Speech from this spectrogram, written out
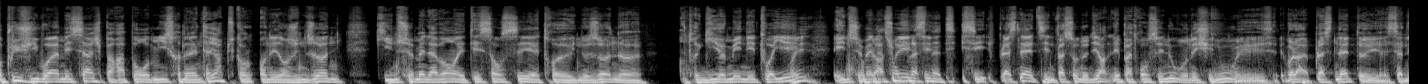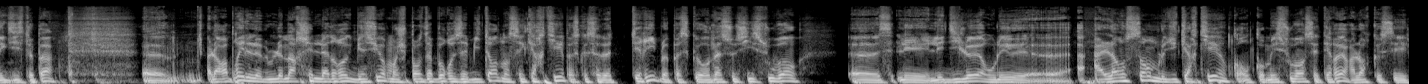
En plus, j'y vois un message par rapport au ministre de l'Intérieur, puisqu'on est dans une zone qui, une semaine avant, était censée être une zone euh, entre guillemets nettoyé oui. et une semaine après place nette. c'est place nette c'est une façon de dire les patrons c'est nous on est chez nous et voilà place nette ça n'existe pas euh, alors après le, le, marché de la drogue bien sûr moi je pense d'abord aux habitants dans ces quartiers parce que ça doit être terrible parce qu'on associe souvent euh, les, les, dealers ou les euh, à, à l'ensemble du quartier on commet souvent cette erreur alors que c'est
